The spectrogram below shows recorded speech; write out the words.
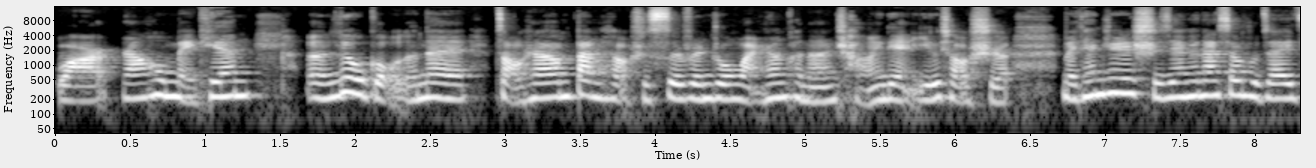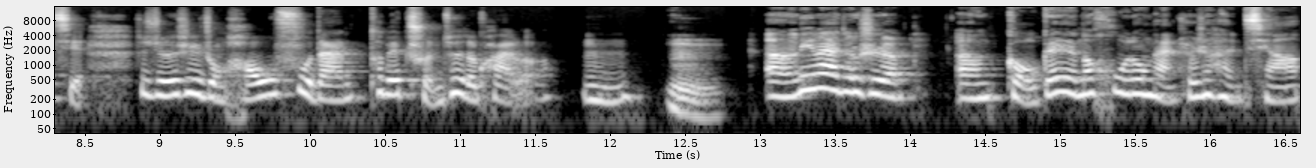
玩。然后每天，嗯，遛狗的那早上半个小时四十分钟，晚上可能长一点一个小时。每天这些时间跟他相处在一起，就觉得是一种毫无负担、特别纯粹的快乐。嗯嗯嗯，另外就是。嗯，狗跟人的互动感确实很强。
